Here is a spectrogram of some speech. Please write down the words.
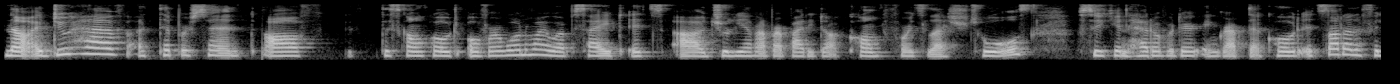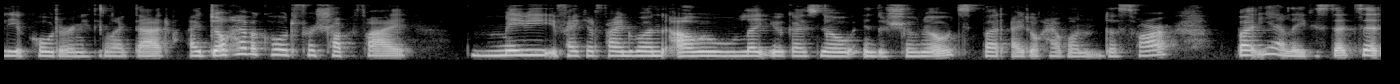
Now I do have a 10% off discount code over on my website. It's uh, julianabarbati.com forward slash tools. So you can head over there and grab that code. It's not an affiliate code or anything like that. I don't have a code for Shopify. Maybe if I can find one, I will let you guys know in the show notes, but I don't have one thus far. But yeah, ladies, that's it.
